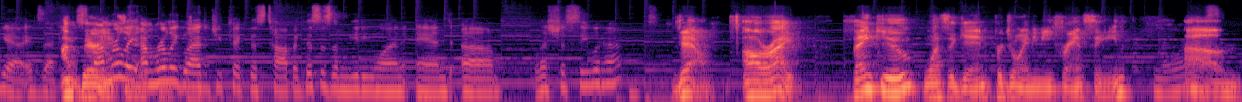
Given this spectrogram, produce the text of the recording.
Yeah, exactly. I'm very. So I'm really, excited. I'm really glad that you picked this topic. This is a meaty one, and um, let's just see what happens. Yeah. All right. Thank you once again for joining me, Francine. No um,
